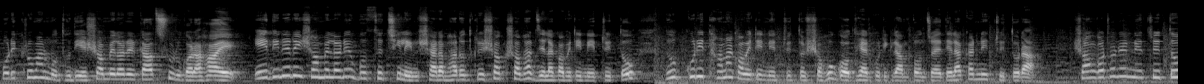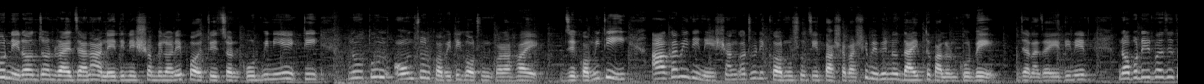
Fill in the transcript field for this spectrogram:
পরিক্রমার মধ্য দিয়ে সম্মেলনের কাজ শুরু করা হয়। এদিনের এই সম্মেলনে উপস্থিত ছিলেন সারা ভারত কৃষক সভা জেলা কমিটির নেতৃত্ব, ধূপগুড়ি থানা কমিটির নেতৃত্ব সহ গধেয়ারকুটি গ্রাম পঞ্চায়েত এলাকার নেতৃত্বরা। সংগঠনের নেতৃত্ব নিরঞ্জন রায় জানান এদিনের সম্মেলনে পঁয়ত্রিশ জন কর্মী নিয়ে একটি নতুন অঞ্চল কমিটি গঠন করা হয়। যে কমিটি আগামী দিনে সাংগঠনিক কর্মসূচির পাশাপাশি বিভিন্ন দায়িত্ব পালন করবে। জানা যায় এদিনের নবনির্বাচিত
